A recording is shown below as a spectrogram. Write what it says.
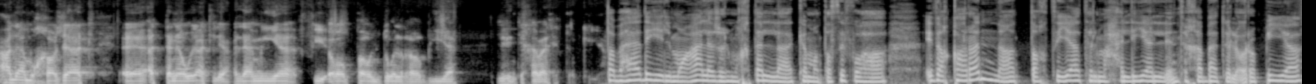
على مخرجات آه، التناولات الإعلامية في أوروبا والدول الغربية للانتخابات التركية طب هذه المعالجة المختلة كما تصفها إذا قارنا التغطيات المحلية للانتخابات الأوروبية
